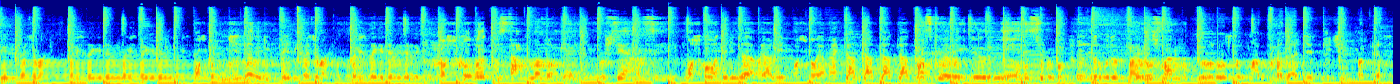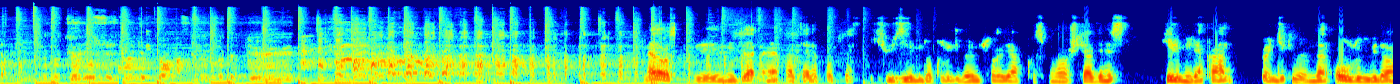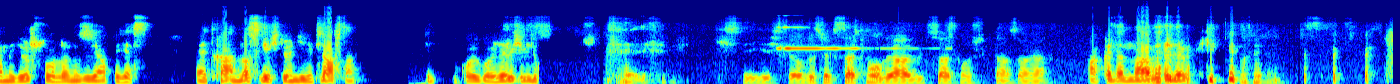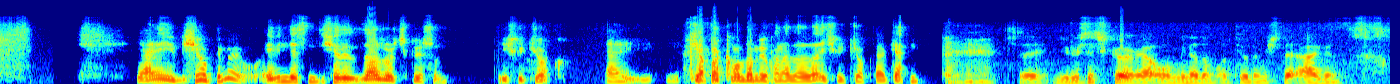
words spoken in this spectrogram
gitseydik acaba? Aslında biz de gidebilirdik. Biz de mi gitseydik acaba? Aslında biz de gidebilirdik. Moskova, İstanbul'a zor geldim. Rusya'ya nasıl gideyim? Moskova dedi de ayarlayıp Moskova'ya hemen lad lad lad lad. Moskova'ya gidiyorum. Niye? Ne sürü bu? Hızdır budur. Rus var mı? Yoruldum var. Bu kadar ciddi için podcast yapmam. Gönülsüz çocuk doğmaz. Düğün. Merhaba sevgili dinleyiciler. NFL TR Podcast 229. bölüm soru cevap kısmına hoş geldiniz. Hilmi ile Kaan önceki bölümden olduğu gibi devam ediyoruz. Sorularınızı cevaplayacağız. Evet Kaan nasıl geçti öncelikle haftan? Goy goyları şimdi işte iyi geçti. O da çok saçma oluyor abi 3 saat konuştuktan sonra. hakikaten ne haber demek. yani bir şey yok değil mi? Evindesin dışarı zar zor çıkıyorsun. İş güç yok. Yani yaprak kımıldamıyor Kanada'da da iş güç yok derken. şey, yürüyüşe çıkıyorum ya 10 bin adım atıyordum işte her gün.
